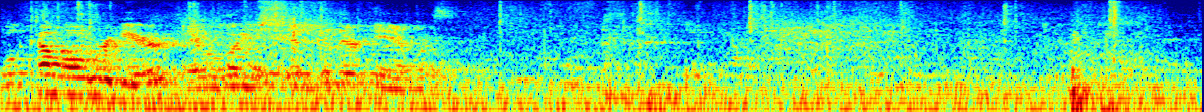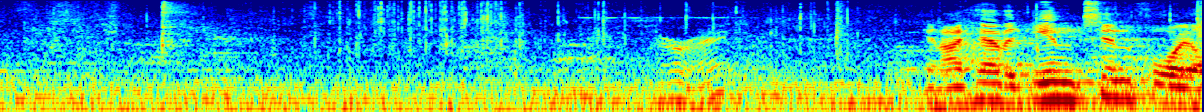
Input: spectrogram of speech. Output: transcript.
we'll come over here, everybody's shifting their cameras. All right. And I have it in tinfoil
